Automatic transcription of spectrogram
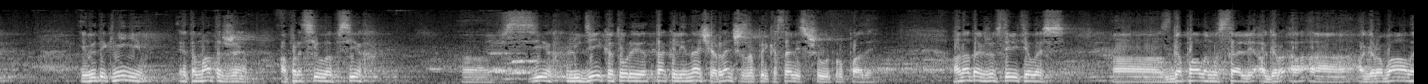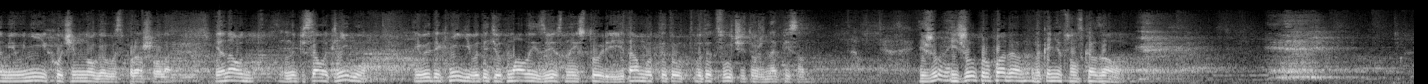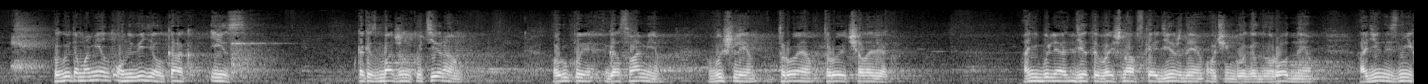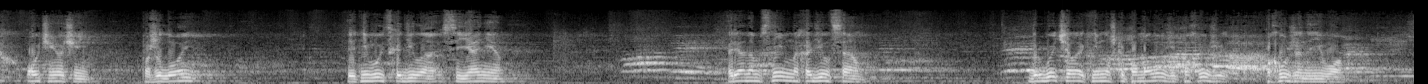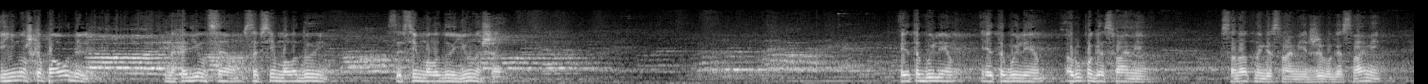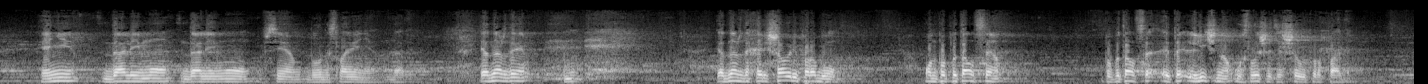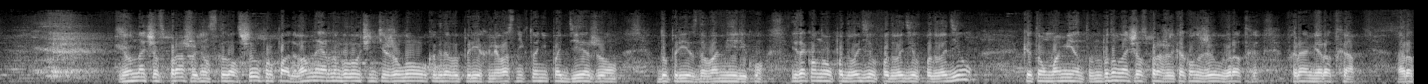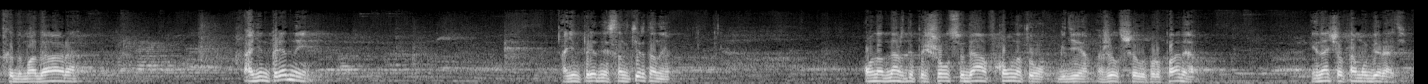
И в этой книге эта матаджи опросила всех, э, всех людей, которые так или иначе раньше соприкасались с Шилой. Она также встретилась а, с Гапалом и Салли агр, а, а, у них очень много выспрашивала. И она вот написала книгу, и в этой книге вот эти вот малоизвестные истории. И там вот, это вот, вот этот случай тоже написан. И жил, и жил Пропада, наконец он сказал, в какой-то момент он увидел, как из, как из Баджан Кутира Рупы Госвами вышли трое, трое человек – они были одеты в вайшнавской одежды, очень благородные. Один из них очень-очень пожилой, и от него исходило сияние. Рядом с ним находился другой человек, немножко помоложе, похожий, похожий на него. И немножко поодаль находился совсем молодой, совсем молодой юноша. Это были, это были Рупа Госвами, Санатна Госвами и Джива Госвами, и они дали ему, дали ему все благословения. Дали. И однажды, и однажды Харишаури Прабу, он попытался, попытался это лично услышать из Шилы Прупады. И он начал спрашивать, он сказал, Шила Прупада, вам, наверное, было очень тяжело, когда вы приехали, вас никто не поддерживал до приезда в Америку. И так он его подводил, подводил, подводил к этому моменту. Но потом начал спрашивать, как он жил в, Радха, в храме Радха Радхадамадара. Один преданный, один преданный Санкиртаны, он однажды пришел сюда, в комнату, где жил Шила Прупада, и начал там убирать.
